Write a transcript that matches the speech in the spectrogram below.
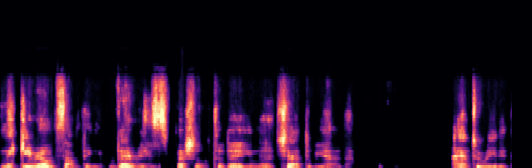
Nicky wrote something very special today in the chat we had. I have to read it.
